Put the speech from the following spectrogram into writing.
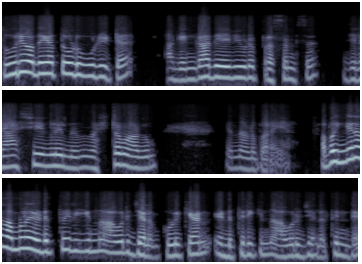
സൂര്യോദയത്തോടു കൂടിയിട്ട് ആ ഗംഗാദേവിയുടെ പ്രസൻസ് ജലാശയങ്ങളിൽ നിന്ന് നഷ്ടമാകും എന്നാണ് പറയുക അപ്പൊ ഇങ്ങനെ നമ്മൾ എടുത്തിരിക്കുന്ന ആ ഒരു ജലം കുളിക്കാൻ എടുത്തിരിക്കുന്ന ആ ഒരു ജലത്തിന്റെ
